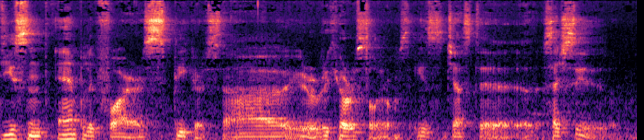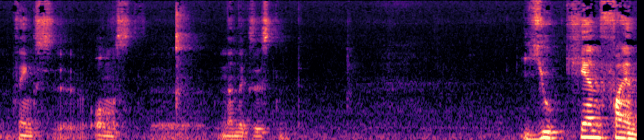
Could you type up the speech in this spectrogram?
decent amplifiers, speakers, uh, rehearsal rooms. It's just uh, such things uh, almost uh, non-existent. You can find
